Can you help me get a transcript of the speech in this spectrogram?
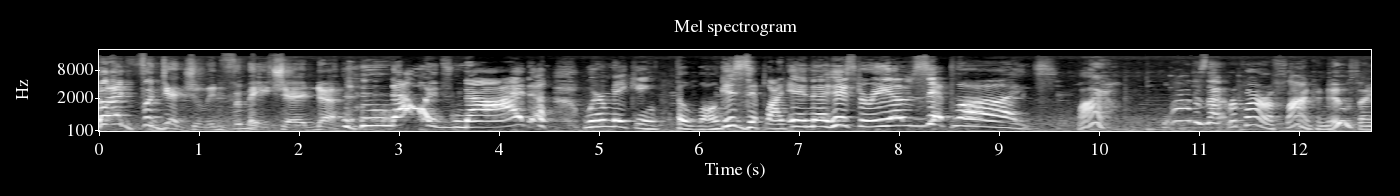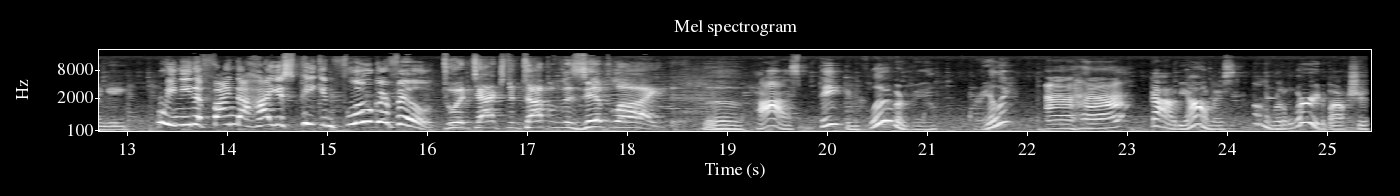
confidential information. No, it's not. We're making the longest zip line in the history of zip lines. Wow. Why does that require a flying canoe thingy? we need to find the highest peak in Pflugerville to attach the top of the zip line. The highest peak in Pflugerville? Really? Uh huh. Gotta be honest, I'm a little worried about you.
